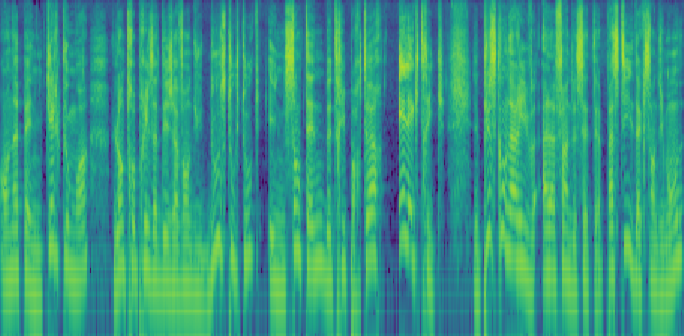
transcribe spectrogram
En à peine quelques mois, l'entreprise a déjà vendu 12 tuk-tuk et une centaine de triporteurs électriques. Et puisqu'on arrive à la fin de cette pastille d'accent du monde,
